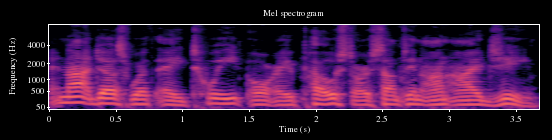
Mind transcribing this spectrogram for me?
and not just with a tweet or a post or something on IG.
